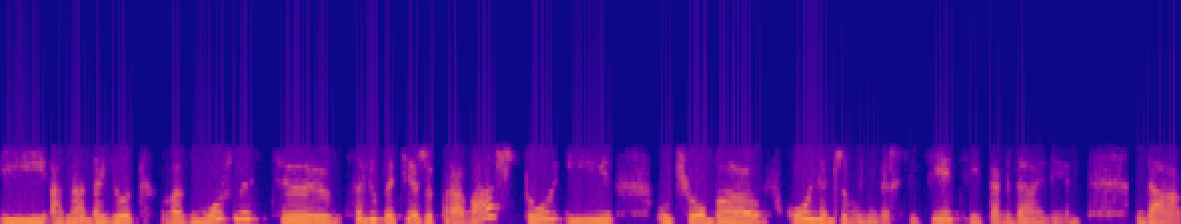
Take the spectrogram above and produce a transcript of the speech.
и она дает возможность э, абсолютно те же права, что и учеба в колледже, в университете и так далее. Да,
